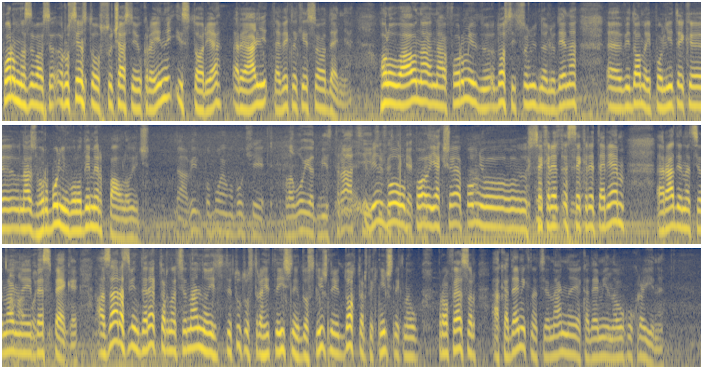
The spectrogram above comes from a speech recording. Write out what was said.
Форум називався Русинство в сучасній Україні. Історія, реалії та виклики сьогодення. Голова на, на форумі досить солідна людина, е, відомий політик. е, У нас Горбулін Володимир Павлович. Да, він, по-моєму, був чи главою адміністрації. Він щось був, таке по, якщо я пам'ятаю, секрет, секретарем Ради національної Ага, безпеки. А зараз він директор Національного інституту стратегічних досліджень, доктор технічних наук, професор, академік Національної академії наук України.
